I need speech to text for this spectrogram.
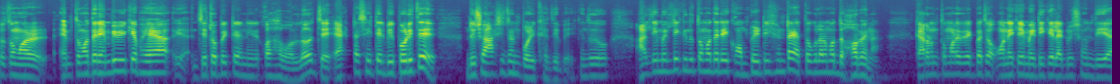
তো তোমার তোমাদের এমবিবিকে ভাইয়া যে টপিকটা নিয়ে কথা বলল, যে একটা সিটের বিপরীতে দুশো আশি জন পরীক্ষা দিবে। কিন্তু আলটিমেটলি কিন্তু তোমাদের এই কম্পিটিশনটা এতগুলোর মধ্যে হবে না। কারণ তোমাদের দেখবে যে অনেকে মেডিকেল অ্যাডমিশন দিয়ে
